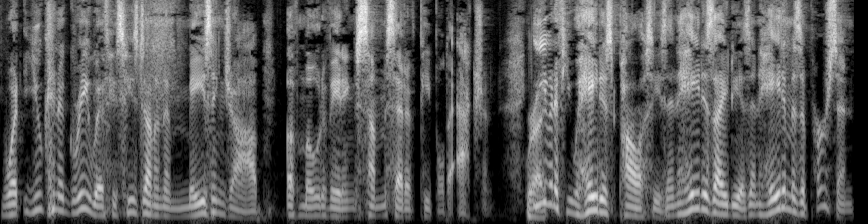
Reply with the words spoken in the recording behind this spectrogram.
what you can agree with is he's done an amazing job of motivating some set of people to action. Right. Even if you hate his policies and hate his ideas and hate him as a person,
